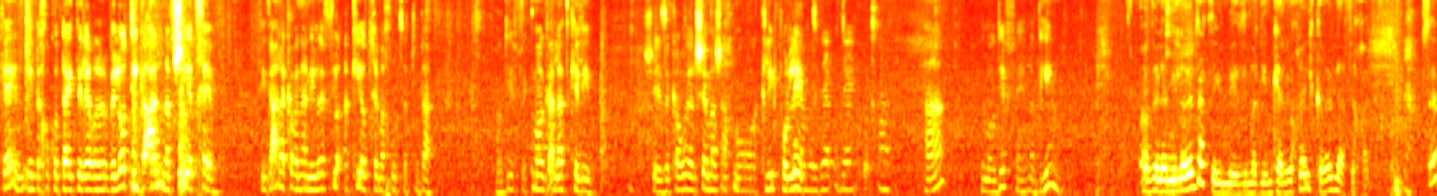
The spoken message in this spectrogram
כן, אם בחוקותיי תלך, ולא תגעל נפשי אתכם. תגעל הכוונה, אני לא אקיא אתכם החוצה, תודה. מאוד יפה, כמו הגעלת כלים. שזה קרוי על שם מה שאנחנו, הכלי פולט. אה? זה מאוד יפה, מדהים. אבל אני לא יודעת אם זה מדהים, כי אני לא יכולה להתקרב לאף אחד. בסדר.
